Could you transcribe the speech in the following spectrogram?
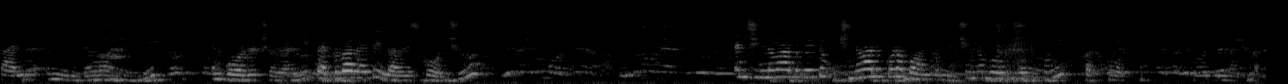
శారీ మొత్తం ఈ విధంగా ఉంటుంది. అండ్ బోర్డర్ చూడండి. పెద్దవాళ్ళు అయితే ఇలా వేసుకోవచ్చు. అండ్ చిన్న వాళ్ళకైతే చిన్న వాళ్ళకి కూడా బాగుంటుంది. చిన్న బోర్డర్ పెట్టుకొని కట్టుకోవచ్చు. బాగుంటుంది అనమాట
